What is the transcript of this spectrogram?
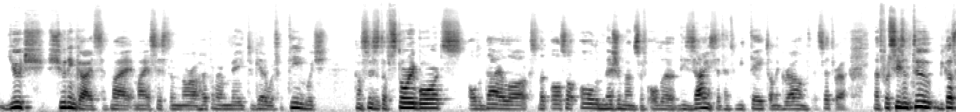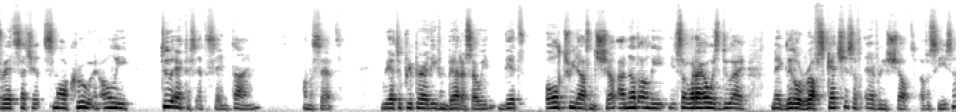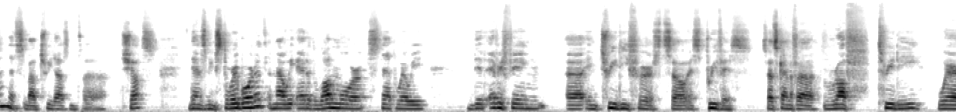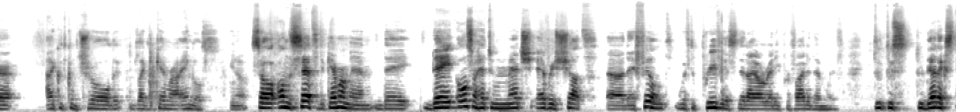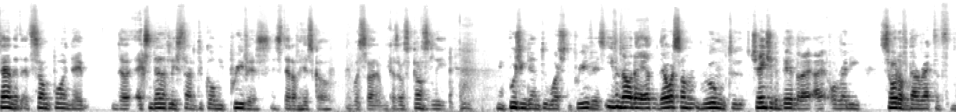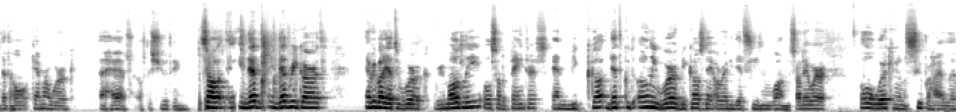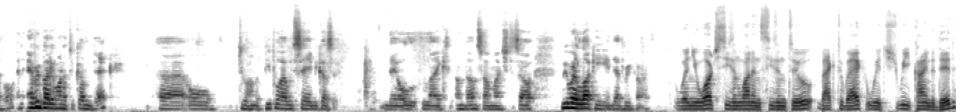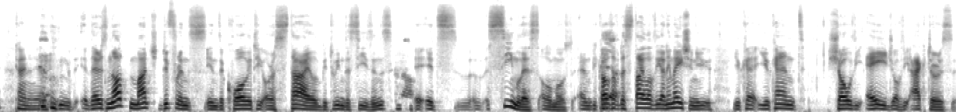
huge shooting guides that my my assistant Nora Huppener made together with a team, which consisted of storyboards, all the dialogues, but also all the measurements of all the designs that had to be taped on the ground, etc. But for season two, because we had such a small crew and only two actors at the same time on the set, we had to prepare it even better. So we did all 3,000 shots. Uh, not only, so what I always do, I make little rough sketches of every shot of a season. That's about 3,000 uh, shots. Then it's being storyboarded. And now we added one more step where we did everything uh, in 3D first. So it's previs. So it's kind of a rough 3D where I could control the like the camera angles, you know. So on the set, the cameraman they they also had to match every shot uh, they filmed with the previs that I already provided them with. To to to that extent that at some point they they accidentally started to call me previs instead of Hisko. It was uh, because I was constantly pushing them to watch the previs, even though they had there was some room to change it a bit, but I, I already sort of directed that whole camera work ahead of the shooting. So in that in that regard, everybody had to work remotely, also the painters, and because that could only work because they already did season one. So they were all working on a super high level, and everybody wanted to come back. Uh, all 200 people, I would say, because they all like Undone so much. So we were lucky in that regard. When you watch season one and season two back to back, which we kind of did, Kind of, yeah. there's not much difference in the quality or style between the seasons. I- It's uh, seamless almost, and because Yeah. of the style of the animation, you you can you can't show the age of the actors. uh,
